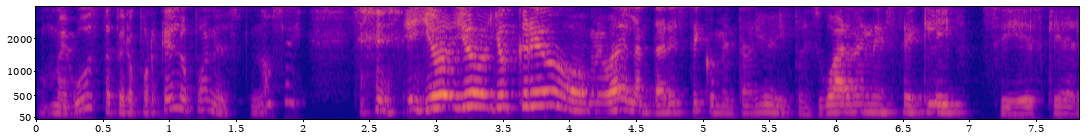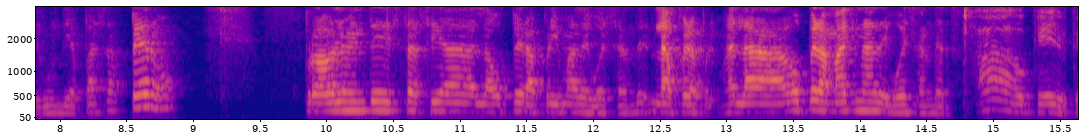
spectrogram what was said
Me gusta, pero ¿por qué lo pones? No sé. Yo, yo, yo creo, me voy a adelantar este comentario y pues guarden este clip si es que algún día pasa, pero probablemente esta sea la ópera prima de Wes Anderson, la ópera prima, la ópera magna de Wes Anderson. Ah, ok, ok,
